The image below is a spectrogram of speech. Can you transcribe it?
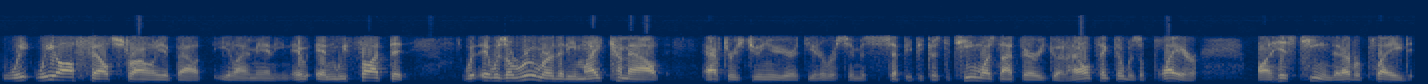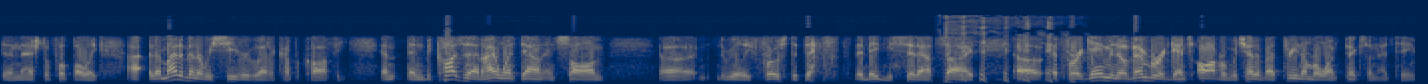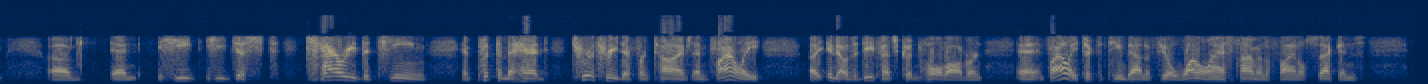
We we all felt strongly about Eli Manning, and, and we thought that it was a rumor that he might come out after his junior year at the University of Mississippi because the team was not very good. I don't think there was a player on his team that ever played in the National Football League. Uh, there might have been a receiver who had a cup of coffee, and and because of that, I went down and saw him. Uh, really froze to death. They made me sit outside uh, for a game in November against Auburn, which had about three number one picks on that team. Um, and he he just carried the team and put them ahead two or three different times. And finally, uh, you know, the defense couldn't hold Auburn. And finally, took the team down the field one last time in the final seconds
